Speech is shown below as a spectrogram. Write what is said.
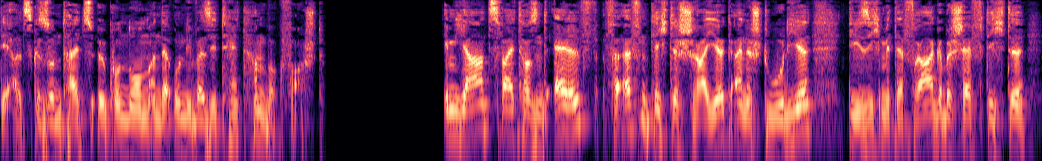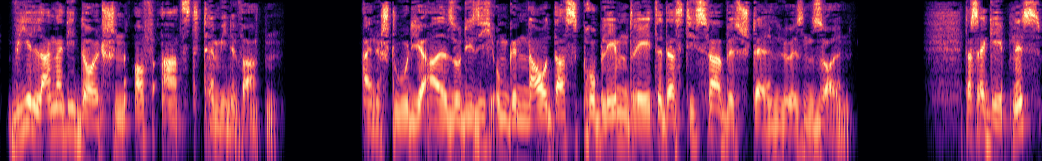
der als Gesundheitsökonom an der Universität Hamburg forscht. Im Jahr 2011 veröffentlichte Schreijöck eine Studie, die sich mit der Frage beschäftigte, wie lange die Deutschen auf Arzttermine warten. Eine Studie also, die sich um genau das Problem drehte, das die Servicestellen lösen sollen. Das Ergebnis?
